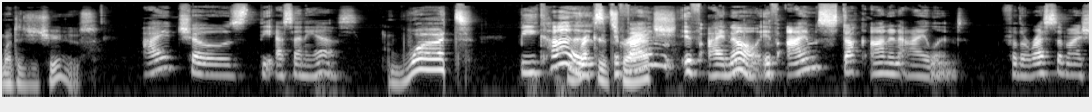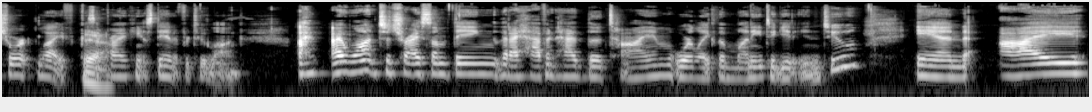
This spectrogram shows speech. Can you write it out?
What did you choose? I chose the SNES What? because Record if I'm scratch. if I know if I'm stuck on an island for the rest of my short life because I probably can't stand it for too long. I, I want to try something that I haven't had the time or like the money to get into. And I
